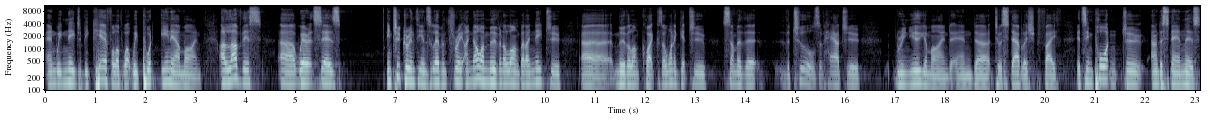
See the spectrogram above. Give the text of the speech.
and we need to be careful of what we put in our mind. I love this uh, where it says, in 2 Corinthians 11:3. I know I'm moving along, but I need to uh, move along quite because I want to get to some of the the tools of how to renew your mind and uh, to establish faith. It's important to understand this.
